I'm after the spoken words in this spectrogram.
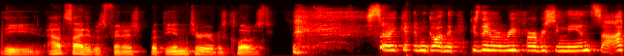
the outside it was finished, but the interior was closed. so he couldn't go in there because they were refurbishing the inside.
